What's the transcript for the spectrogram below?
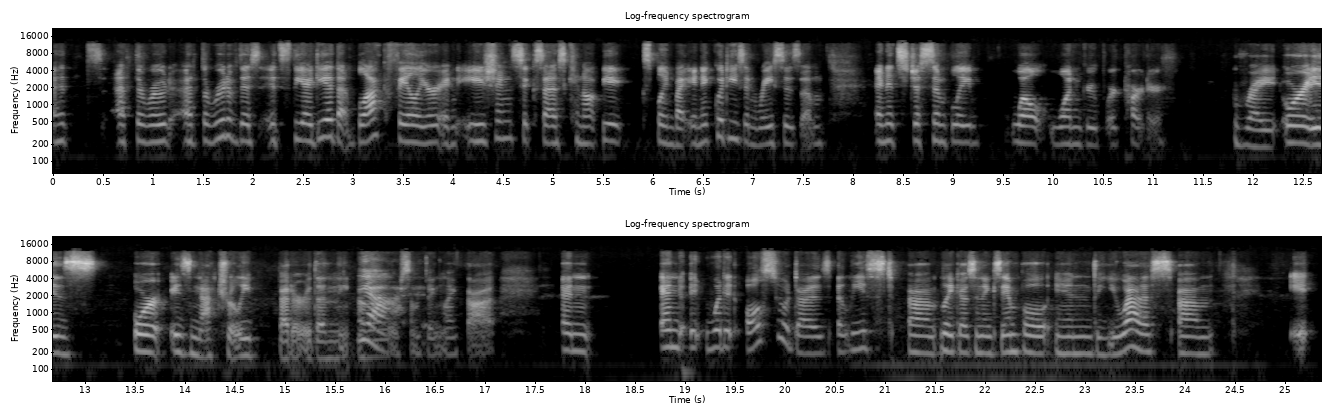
at at the root at the root of this it's the idea that black failure and asian success cannot be explained by iniquities and racism. And it's just simply well one group worked harder. Right. Or is or is naturally better than the other Yeah. or something like that. And and it, what it also does at least um, like as an example in the us um, it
